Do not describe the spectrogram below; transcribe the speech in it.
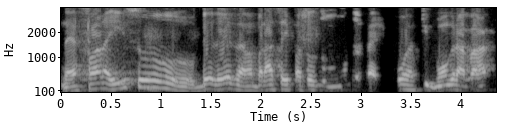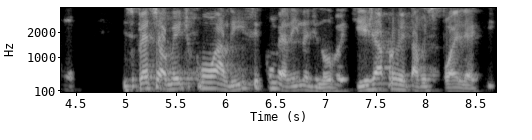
Né? Fora isso, beleza, um abraço aí para todo mundo, velho. Porra, que bom gravar com, especialmente com Alice e com Melina de novo aqui. Já aproveitava o spoiler aqui.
